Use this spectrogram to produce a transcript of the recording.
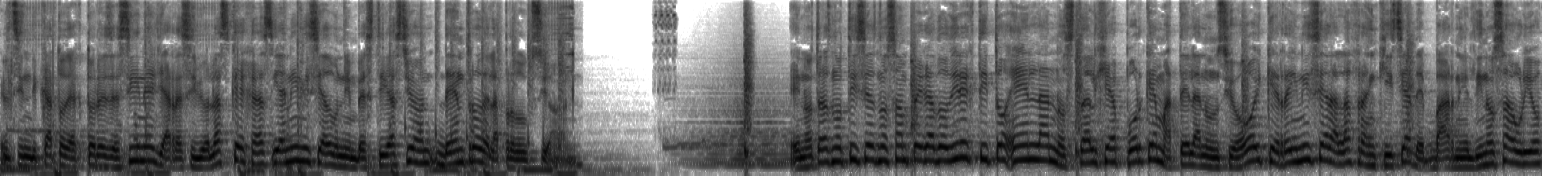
El sindicato de actores de cine ya recibió las quejas y han iniciado una investigación dentro de la producción. En otras noticias nos han pegado directito en la nostalgia porque Mattel anunció hoy que reiniciará la franquicia de Barney el dinosaurio,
